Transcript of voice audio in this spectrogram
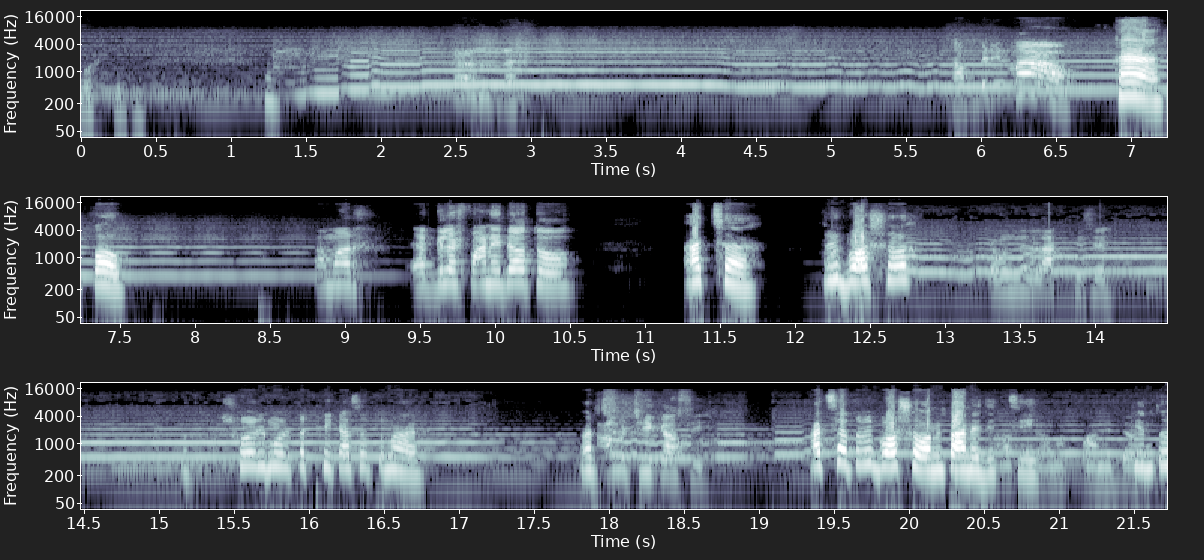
বসতেছি। সাব্বিরিন মাও। হ্যাঁ কও। আমার এক গ্লাস পানি দাও তো। আচ্ছা তুমি বসো। কেমন যেন লাগতেছে। শরীর মন তো ঠিক আছে তোমার? আচ্ছা আমি ঠিক আছি। আচ্ছা তুমি বসো আমি পানি দিচ্ছি। আচ্ছা, পানি কিন্তু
